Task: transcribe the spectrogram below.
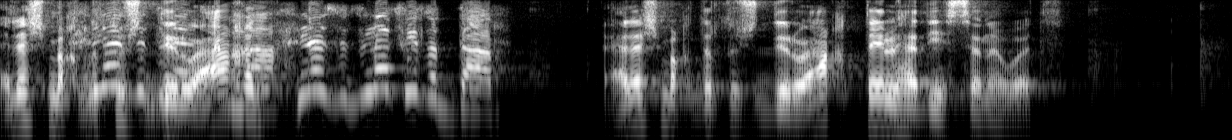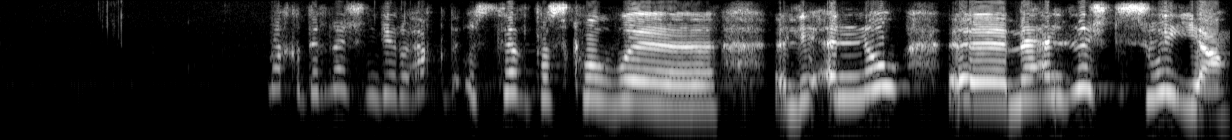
علاش ما قدرتوش ديروا عقد؟ حنا زدنا في الدار. علاش ما قدرتوش ديروا عقد طيل هذه السنوات؟ ما قدرناش نديروا عقد أستاذ باسكو آه، لأنه آه، ما عندناش تسوية.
